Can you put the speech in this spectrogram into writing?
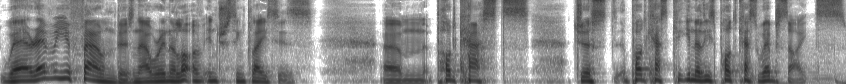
wherever you found us. Now we're in a lot of interesting places. Um, podcasts, just podcast, you know, these podcast websites.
